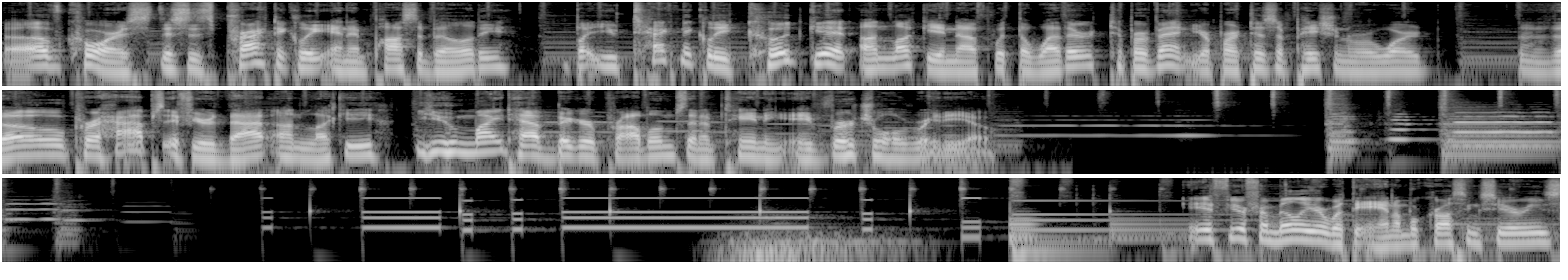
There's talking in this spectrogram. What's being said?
Of course, this is practically an impossibility, but you technically could get unlucky enough with the weather to prevent your participation reward. Though perhaps if you're that unlucky, you might have bigger problems than obtaining a virtual radio. If you're familiar with the Animal Crossing series,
